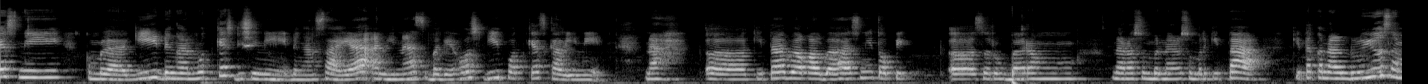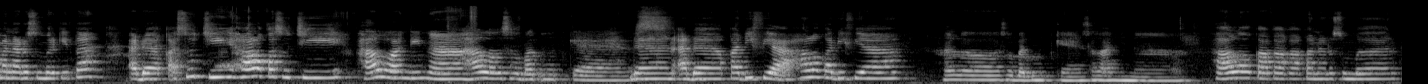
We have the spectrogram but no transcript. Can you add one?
Moodcast nih. Kembali lagi dengan Moodcast di sini dengan saya Andina sebagai host di podcast kali ini. Nah, eh, kita bakal bahas nih topik eh, seru bareng narasumber-narasumber kita. Kita kenalan dulu yuk sama narasumber kita. Ada Kak Suci. Halo Kak Suci. Halo Andina, halo Sobat Moodcast Dan ada Kak Divya. Halo Kak Divya. Halo Sobat Moodcast, halo Andina Halo kakak-kakak narasumber.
